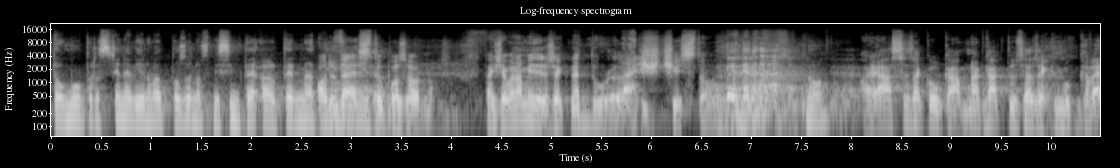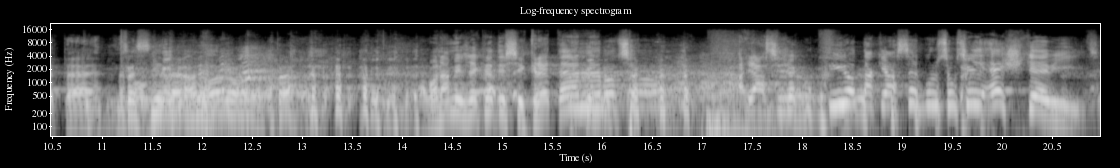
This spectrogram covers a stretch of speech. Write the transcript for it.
tomu prostě nevěnovat pozornost. Myslím, to je alternativní. Odvést tu pozornost. Takže ona mi řekne tu lež čistou. No. A já se zakoukám na kaktus a řeknu kvete. Nebo... Přesně tak, ano, ano. A ona mi řekne, ty jsi kreten, nebo co? A já si řeknu, jo, tak já se budu soustředit ještě víc.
